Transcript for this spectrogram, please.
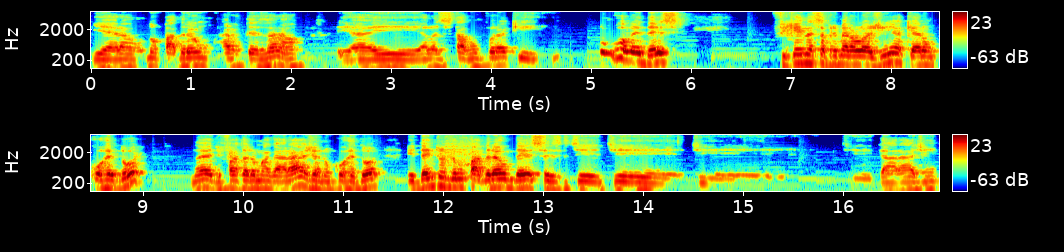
E eram no padrão artesanal. E aí elas estavam por aqui. Um rolê desse, fiquei nessa primeira lojinha, que era um corredor, né? De fato era uma garagem, era um corredor. E dentro de um padrão desses de, de, de, garagem,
